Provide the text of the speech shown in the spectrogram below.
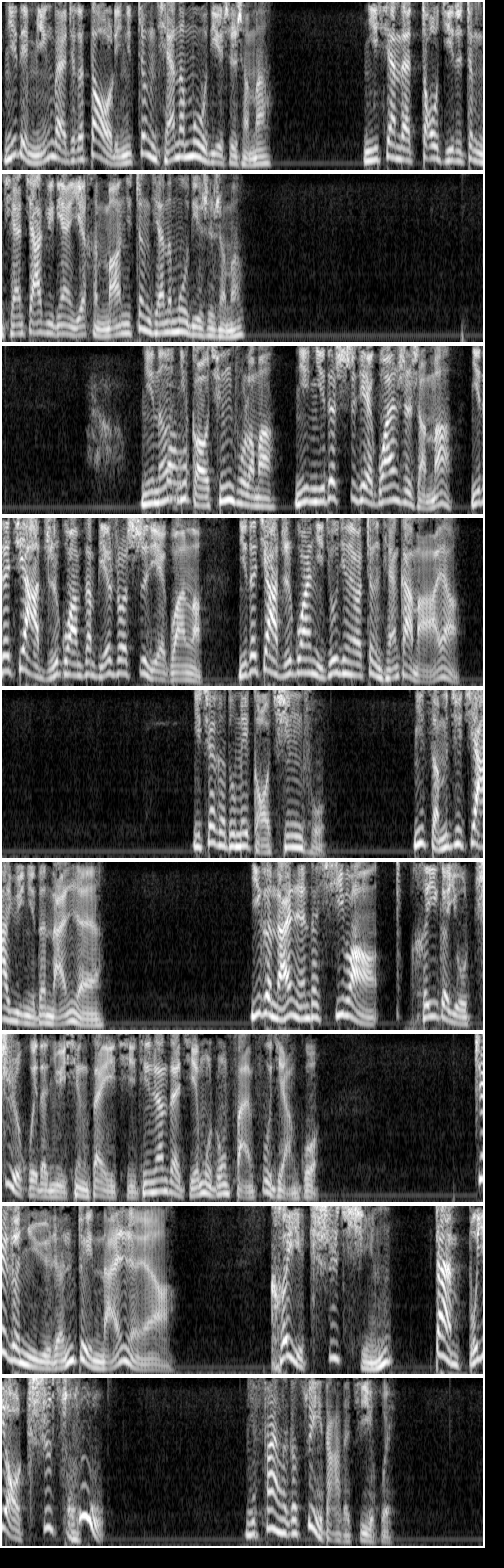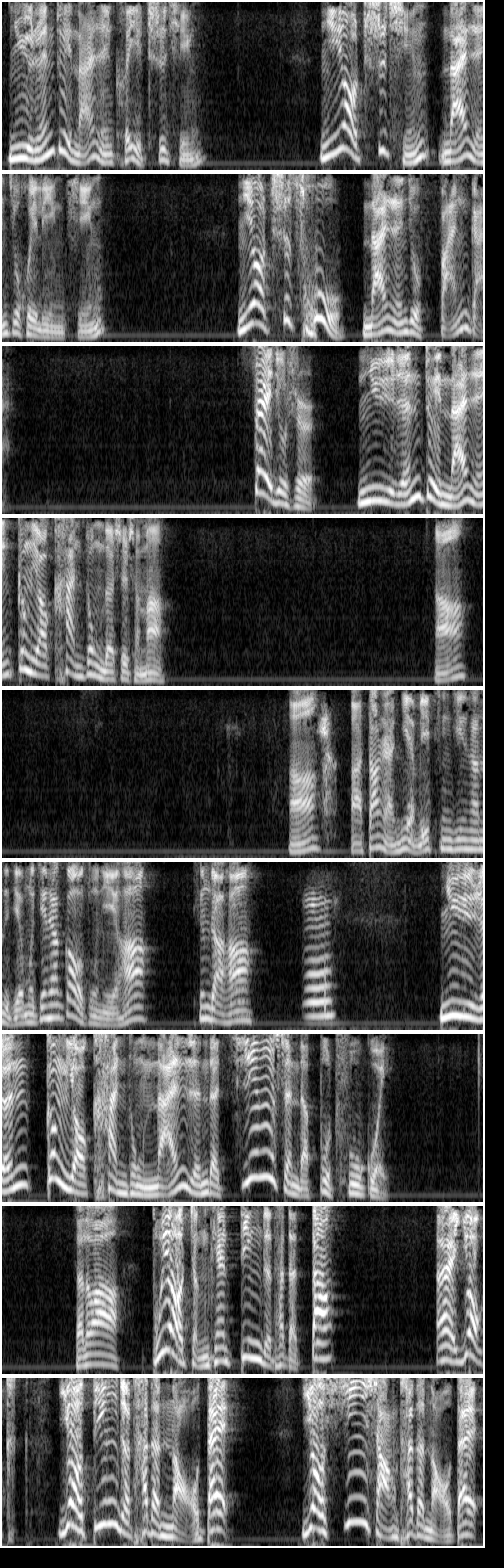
你得明白这个道理。你挣钱的目的是什么？你现在着急着挣钱，家具店也很忙。你挣钱的目的是什么？你能你搞清楚了吗？你你的世界观是什么？你的价值观，咱别说世界观了，你的价值观，你究竟要挣钱干嘛呀？你这个都没搞清楚，你怎么去驾驭你的男人？一个男人他希望和一个有智慧的女性在一起。金山在节目中反复讲过，这个女人对男人啊，可以痴情，但不要吃醋。你犯了个最大的忌讳，女人对男人可以痴情，你要痴情，男人就会领情；你要吃醋，男人就反感。再就是，女人对男人更要看重的是什么？啊？啊啊！当然，你也没听金山的节目，金山告诉你哈，听着哈。嗯。女人更要看重男人的精神的不出轨，晓得吧？不要整天盯着他的裆，哎，要要盯着他的脑袋，要欣赏他的脑袋。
